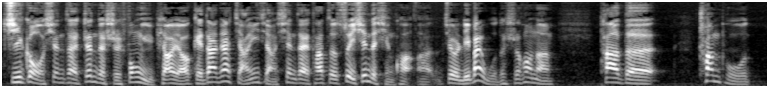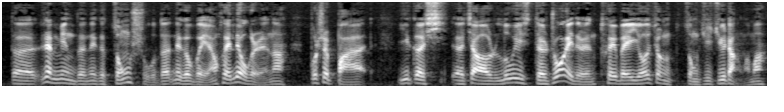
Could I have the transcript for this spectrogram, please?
机构现在真的是风雨飘摇，给大家讲一讲现在它的最新的情况啊。就是礼拜五的时候呢，他的川普的任命的那个总署的那个委员会六个人呢，不是把。一个呃叫 Louis DeJoy 的人推为邮政总局局长了吗？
